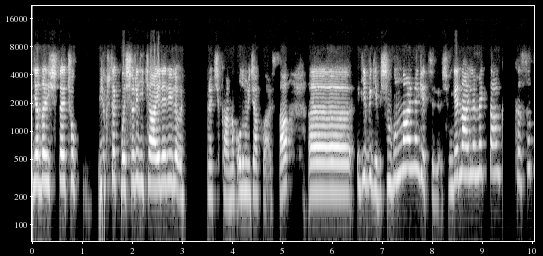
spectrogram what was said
ya da işte çok yüksek başarı hikayeleriyle öne çıkarmak olmayacaklarsa e, gibi gibi. Şimdi bunlar ne getiriyor? Şimdi genellemekten kasıt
